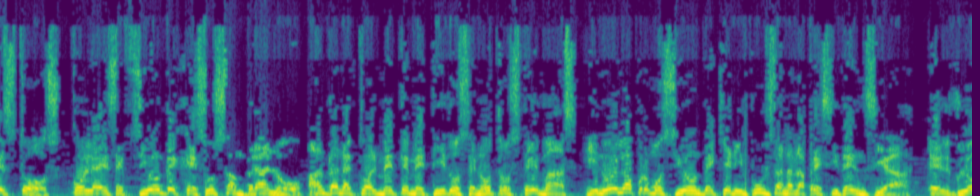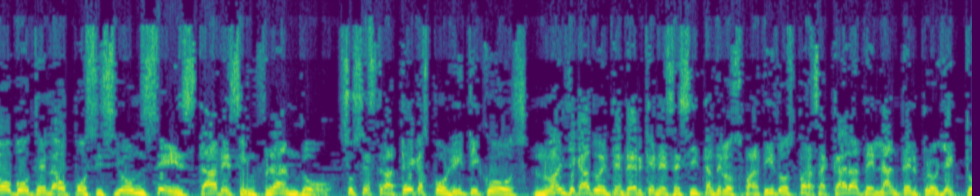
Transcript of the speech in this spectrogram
estos, con la excepción de Jesús Zambrano, andan actualmente metidos en otros temas y no en la promoción de quien impulsan a la presidencia. El globo de la oposición se está desinflando. Sus estrategas políticos no han llegado a entender que necesitan de los partidos para sacar adelante el proyecto.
